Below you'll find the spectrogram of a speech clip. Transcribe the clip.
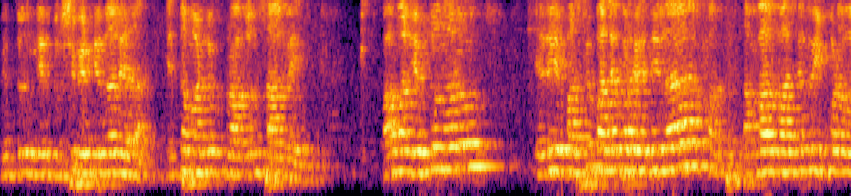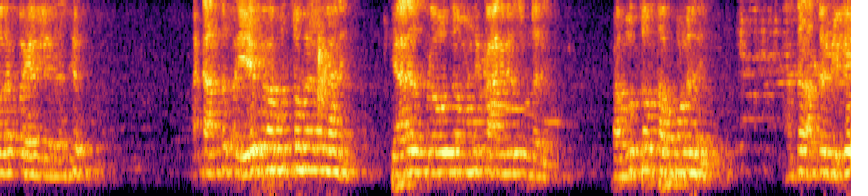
మీరు మీరు దృష్టి పెట్టిందా లేదా? ఎంత మటుకు ప్రాబ్లం సాల్వ్ అయింది వాళ్ళు చెప్తున్నారు ఇది ఫస్ట్ పల్లె ప్రగతిలా స్తంభాల బాధ్యత ఇప్పటి వరకు వేయలేదు అని చెప్తున్నారు. అంటే అంత ఏ ప్రభుత్వం అయినా కానీ టీఆర్ఎస్ ప్రభుత్వం ఉండి కాంగ్రెస్ ఉండదు. ప్రభుత్వం తప్పు ఉండదు. అంత అంత డిలే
